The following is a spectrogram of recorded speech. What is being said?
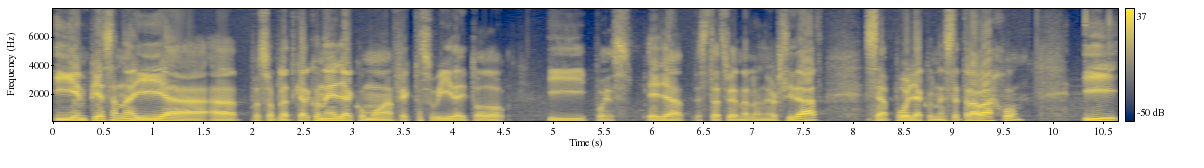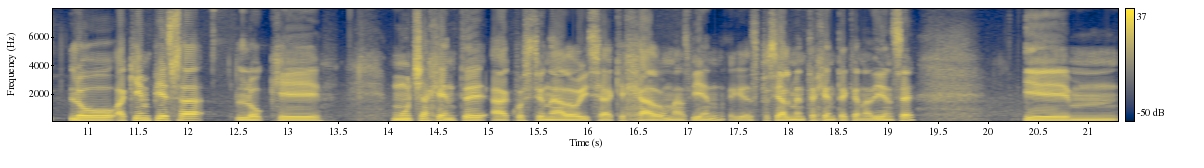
Y empiezan ahí a, pues, a platicar con ella cómo afecta su vida y todo. Y pues ella está estudiando en la universidad, se apoya con este trabajo. Y lo, aquí empieza lo que mucha gente ha cuestionado y se ha quejado más bien, especialmente gente canadiense. Em,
